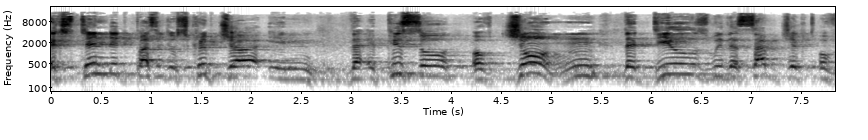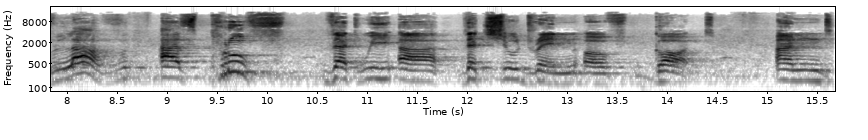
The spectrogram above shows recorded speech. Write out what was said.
extended passage of scripture in the epistle of John that deals with the subject of love as proof that we are the children of God. And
